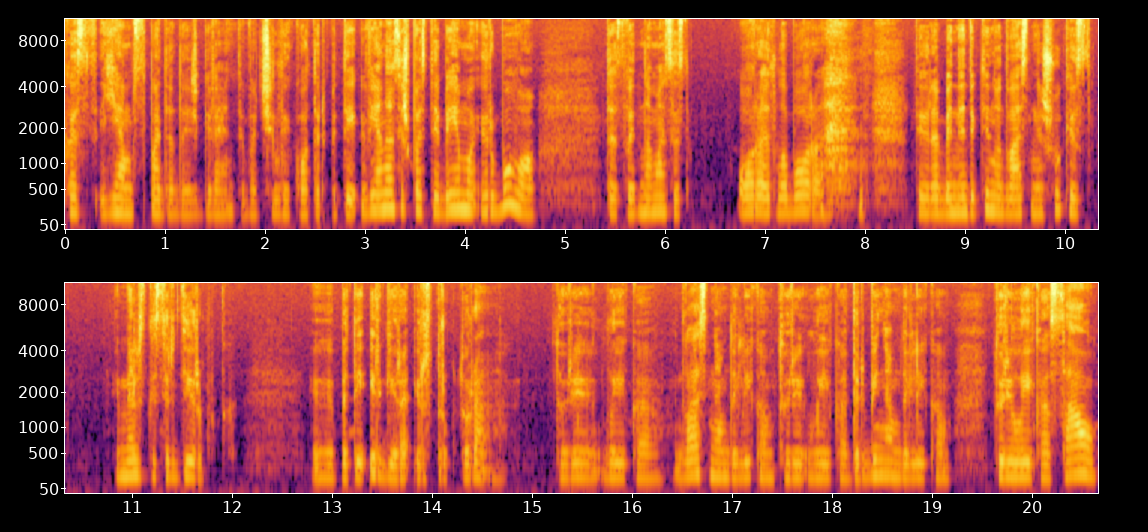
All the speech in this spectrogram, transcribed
kas jiems padeda išgyventi va šį laikotarpį. Tai vienas iš pastebėjimų ir buvo tas vadinamasis ora et labora. tai yra benediktinų dvasinis šūkis melskis ir dirbk. E, bet tai irgi yra ir struktūra. Turi laiką dvasiniam dalykam, turi laiką darbiniam dalykam, turi laiką savo.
